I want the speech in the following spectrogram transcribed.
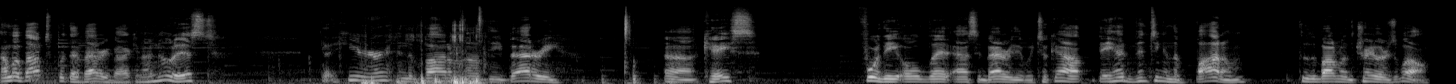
I'm about to put that battery back and I noticed that here in the bottom of the battery uh, case for the old lead acid battery that we took out, they had venting in the bottom through the bottom of the trailer as well.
